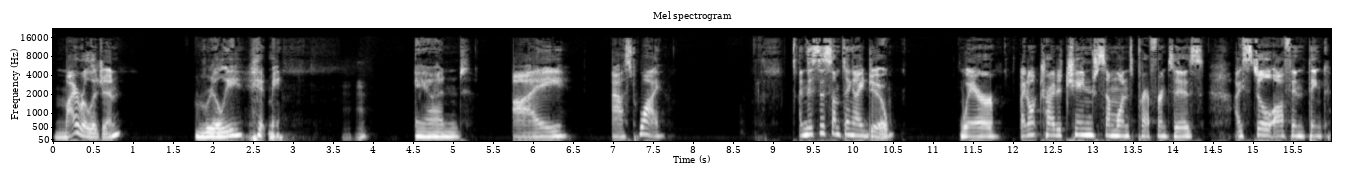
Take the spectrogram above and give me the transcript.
my religion really hit me. Mm-hmm. And I asked why. And this is something I do where I don't try to change someone's preferences. I still often think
